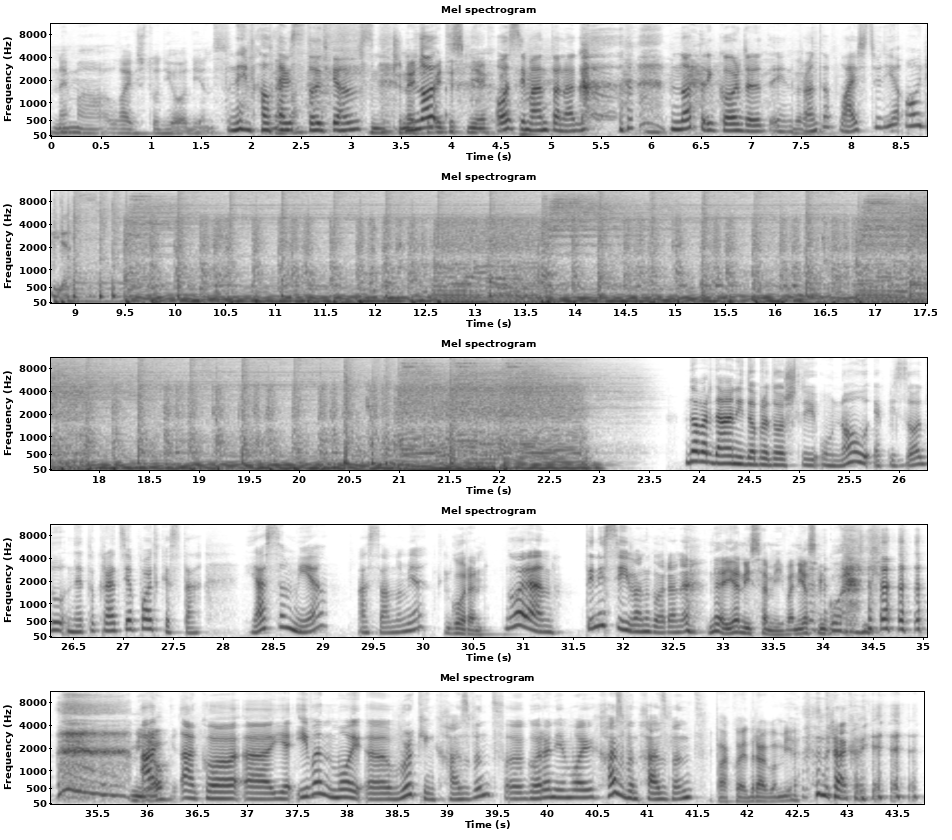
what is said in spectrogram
Nema live studio audience. Nema live Nema. studios. Znači neće No- biti smijeh. Osim Antona. Not recorded in Da. front of live studio audience. Dobar dan i dobrodošli u novu epizodu Netokracija podcasta. Ja sam Mija, a sa mnom je Goran. Goran. Ti nisi Ivan Gorane. Ne, ja nisam Ivan, ja sam Goran. A, Mio. ako uh, je Ivan moj uh, working husband, uh, Goran je moj husband husband. Tako je, drago mi je. Drago mi je.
